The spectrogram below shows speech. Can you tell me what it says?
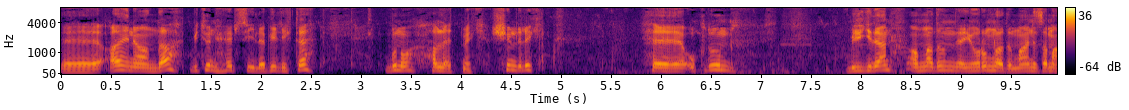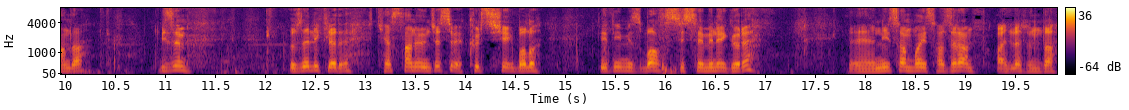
e, aynı anda bütün hepsiyle birlikte bunu halletmek. Şimdilik e, okuduğum bilgiden anladığım ve yorumladım aynı zamanda bizim özellikle de kestane öncesi ve kırçiçeği balı dediğimiz bal sistemine göre e, Nisan, Mayıs, Haziran aylarında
